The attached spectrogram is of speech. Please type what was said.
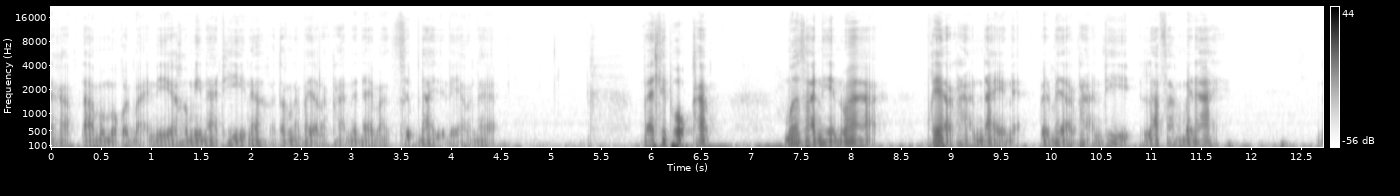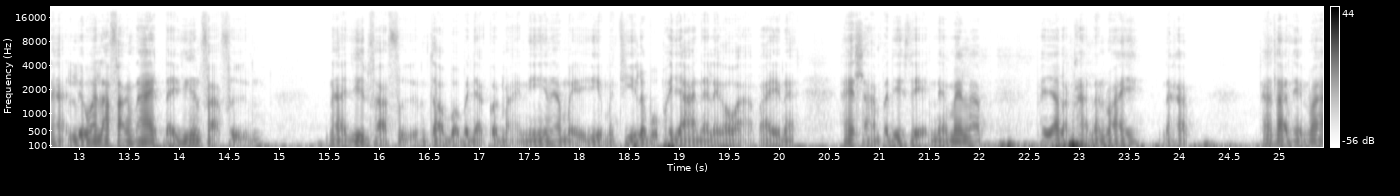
นะครับ ตามประมวลกฎหมายนี้ก็เขามีหน้าที่นะก็ต้องนำพยานหลักฐานใดๆมาสืบได้อยู่แล้วนะฮะ86 ครับ เมื่อศาลเห็นว่าพยานหลักฐานใดเนี่ยเป็นพยานหลักฐานที่รับฟังไม่ได้นะหรือว่ารับฟังได้แต่ยื่นฝ่าฝืนนะยื่นฝ่าฝืนต่อบทบัญญัติกฎหมายนี้นะไม่ยืนบัญชีระบุพยานอะไรก็ว่าไปนะให้ศาลปฏิเสธเนี่ยไม่รับ พยานหลักฐานนั้นไว้นะครับ ถ้าศาลเห็นว่า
